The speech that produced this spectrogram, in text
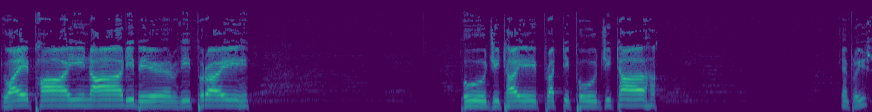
Dvaipayinadibir Viprai Pujitai Pratipujita Chant please.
